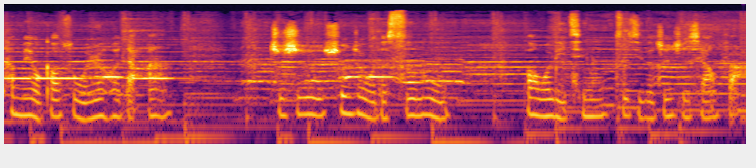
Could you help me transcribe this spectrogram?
他没有告诉我任何答案，只是顺着我的思路。帮我理清自己的真实想法，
